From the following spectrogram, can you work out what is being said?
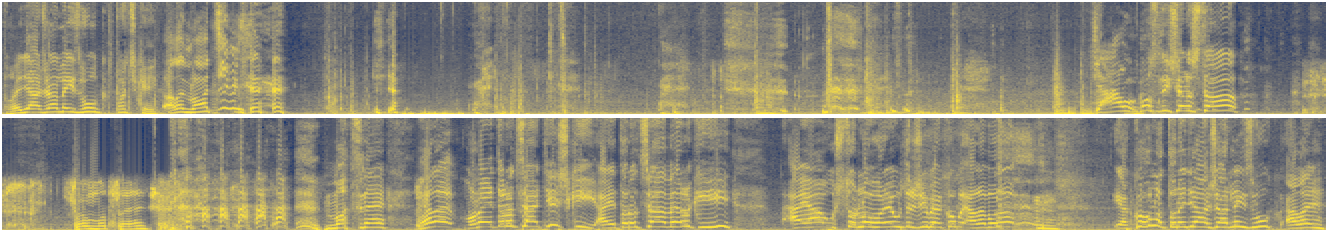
To nedělá žádný zvuk, počkej. Ale mlátí mě! Čau! Poslyšel jsi to? No moc ne. Moc ne. Hele, ono je to docela těžký a je to docela velký a já už to dlouho neudržím, jako, ale ono, jako ono to nedělá žádný zvuk, ale,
